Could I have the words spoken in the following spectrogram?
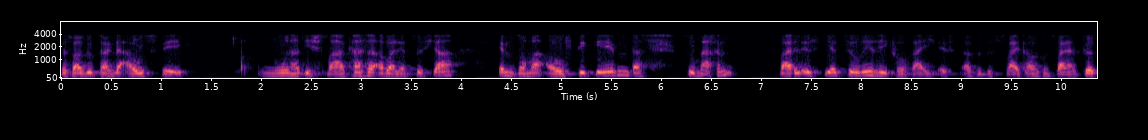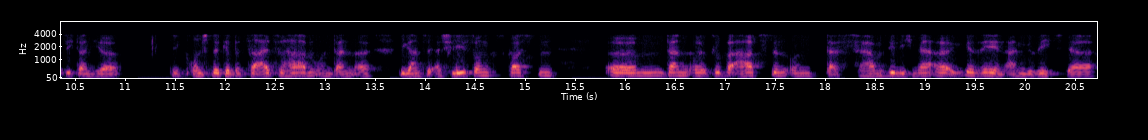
Das war sozusagen der Ausweg. Nun hat die Sparkasse aber letztes Jahr im Sommer aufgegeben, das zu machen, weil es ihr zu risikoreich ist. Also bis 2042 dann hier die Grundstücke bezahlt zu haben und dann äh, die ganze Erschließungskosten ähm, dann äh, zu verarzten. Und das haben sie nicht mehr äh, gesehen angesichts der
